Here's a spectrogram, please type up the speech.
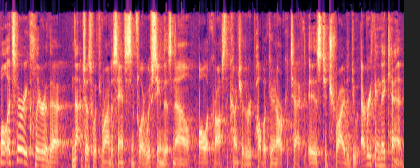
Well, it's very clear that not just with Ron DeSantis in Florida, we've seen this now all across the country. The Republican architect is to try to do everything they can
